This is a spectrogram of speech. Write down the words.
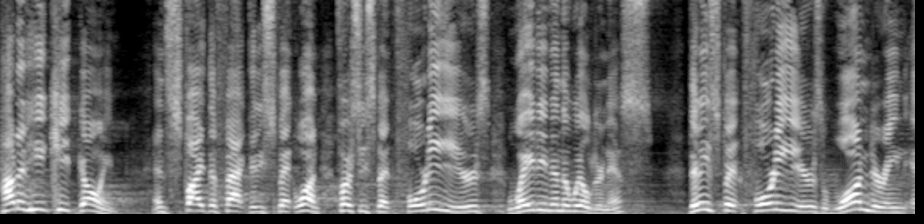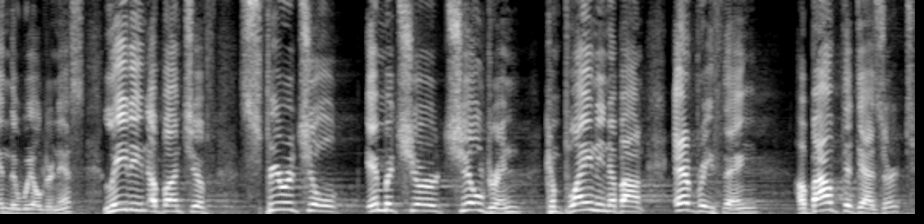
How did he keep going? In spite of the fact that he spent one, first he spent 40 years waiting in the wilderness. Then he spent 40 years wandering in the wilderness, leading a bunch of spiritual, immature children complaining about everything about the desert.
